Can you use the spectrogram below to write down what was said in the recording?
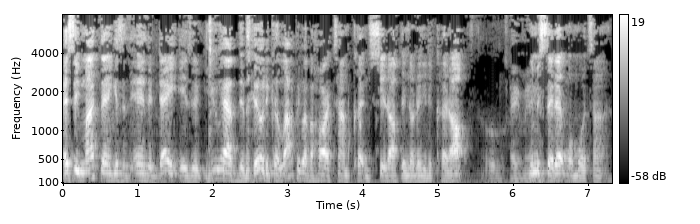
And see, my thing is at the end of the day is if you have the ability, because a lot of people have a hard time cutting shit off they know they need to cut off. Oh, amen. Let me say that one more time.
